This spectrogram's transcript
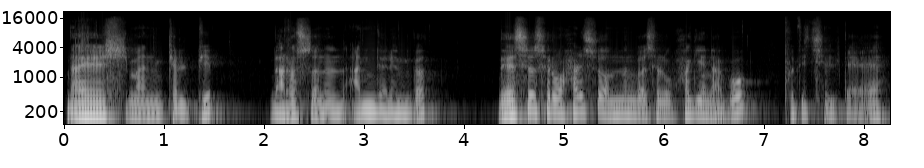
나의 심한 결핍, 나로서는 안 되는 것, 내 스스로 할 수 없는 것을 확인하고 부딪힐 때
